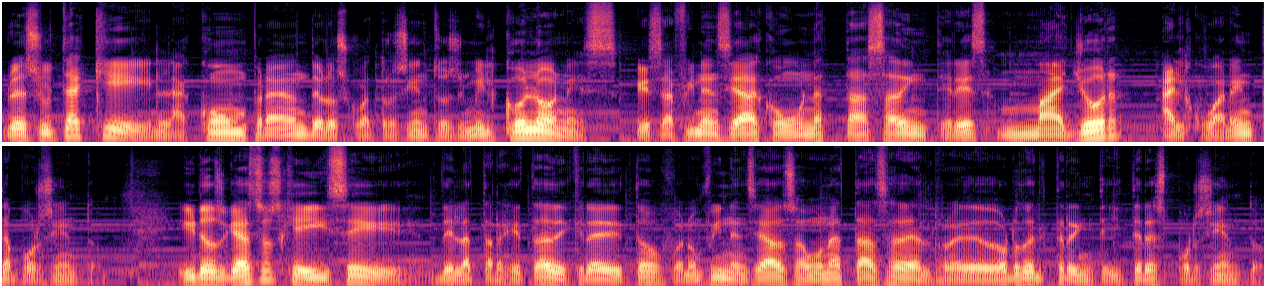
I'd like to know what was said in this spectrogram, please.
resulta que la compra de los 400 mil colones está financiada con una tasa de interés mayor al 40%. Y los gastos que hice de la tarjeta de crédito fueron financiados a una tasa de alrededor del 33%.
